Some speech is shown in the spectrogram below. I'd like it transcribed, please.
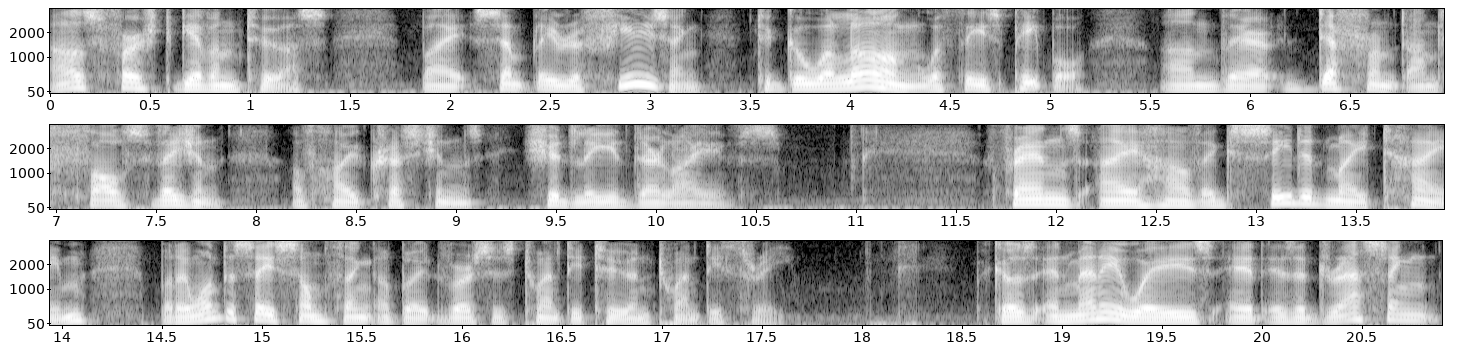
as first given to us by simply refusing to go along with these people and their different and false vision of how Christians should lead their lives. Friends, I have exceeded my time, but I want to say something about verses 22 and 23. Because in many ways it is addressing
